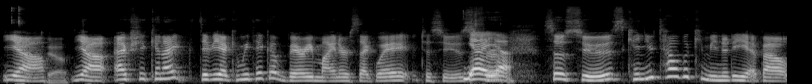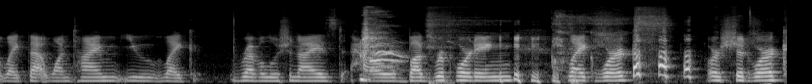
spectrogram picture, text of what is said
Yeah, Yeah. yeah. Actually, can I, Divya? Can we take a very minor segue to Suz? Yeah, for- yeah. So, Suz, can you tell the community about like that one time you like revolutionized how bug reporting like works or should work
